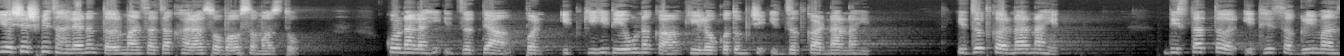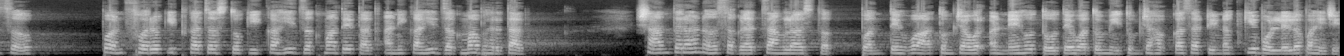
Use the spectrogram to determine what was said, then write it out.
यशस्वी झाल्यानंतर माणसाचा खरा स्वभाव समजतो. कोणालाही इज्जत द्या पण इतकीही देऊ नका की लोक तुमची इज्जत काढणार नाहीत. इज्जत करणार नाहीत. दिसतात तर इथे सगळी माणसं पण फरक इतकाच असतो की काही जखमा देतात आणि काही जखमा भरतात. शांत राहणं सगळ्यात चांगलं असतं पण तेव्हा तुमच्यावर अन्याय होतो तेव्हा तुम्ही तुमच्या हक्कासाठी नक्की बोललेलं पाहिजे.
